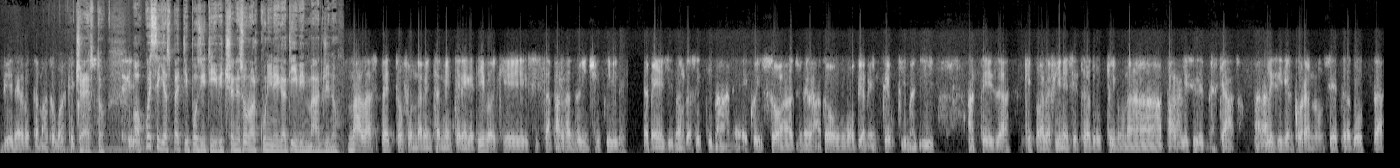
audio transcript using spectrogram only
viene rottamato qualche certo. cosa. Certo. Oh, questi gli aspetti positivi, ce ne sono alcuni negativi immagino. Ma l'aspetto fondamentalmente negativo è che si sta parlando di incentivi da mesi, non da settimane e questo ha generato ovviamente un clima di attesa che poi alla fine si è tradotto in una paralisi del mercato, paralisi che ancora non si è tradotta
